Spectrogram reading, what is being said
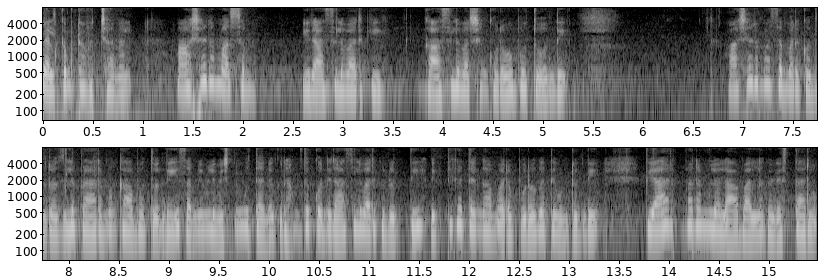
Welcome to our channel. Ashadha మాసం ఈ రాశుల వారికి కాసుల వర్షం కురవబోతోంది. ఆషాఢ మాసం మరి కొద్ది రోజుల్లో ప్రారంభం కాబోతుంది. ఈ సమయంలో విష్ణుమూర్తి అనుగ్రహంతో కొన్ని రాశుల వారికి వృత్తి వ్యక్తిగతంగా మరో పురోగతి ఉంటుంది. వ్యాపారంలో లాభాలను గడిస్తారు.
